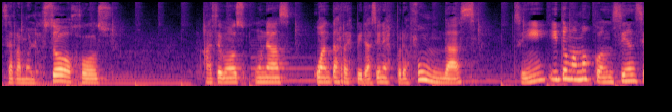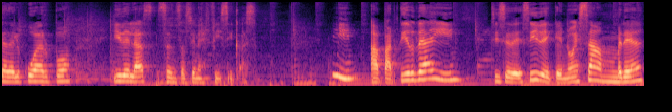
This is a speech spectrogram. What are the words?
cerramos los ojos, hacemos unas cuantas respiraciones profundas y tomamos conciencia del cuerpo y de las sensaciones físicas. Y a partir de ahí, si se decide que no es hambre,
